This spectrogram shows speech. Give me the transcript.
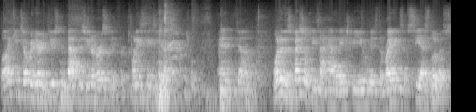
Well, I teach over here at Houston Baptist University for 26 years. And um, one of the specialties I have at HBU is the writings of C.S. Lewis.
